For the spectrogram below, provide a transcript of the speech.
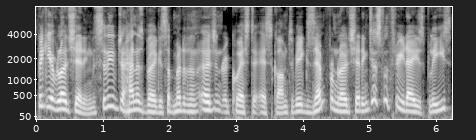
Speaking of load shedding, the city of Johannesburg has submitted an urgent request to Eskom to be exempt from load shedding just for three days, please.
